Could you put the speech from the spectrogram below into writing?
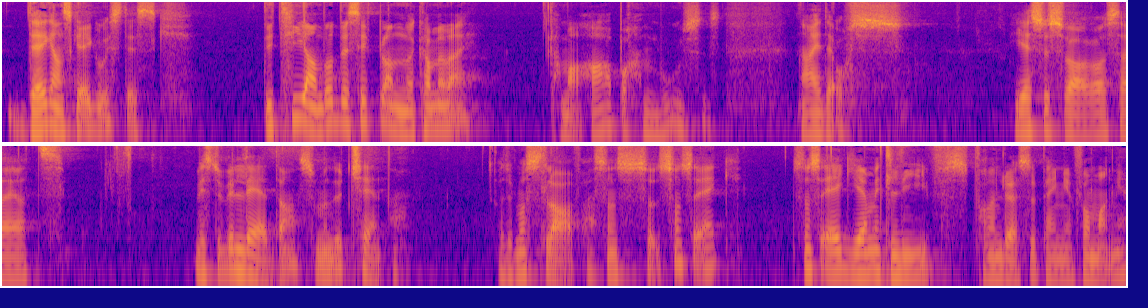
Det er ganske egoistisk. De ti andre disiplene, hva med deg? Hva med Abraham, Moses? Nei, det er oss. Jesus svarer og sier at hvis du vil lede, så må du tjene. Og du må slave, sånn, så, sånn som jeg. Sånn som jeg gir mitt liv for en løsepenge for mange.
